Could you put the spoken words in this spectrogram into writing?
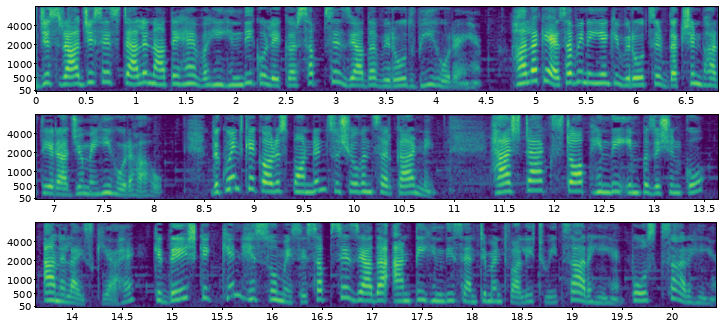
जिस राज्य से स्टालिन आते हैं, वहीं हिंदी को लेकर सबसे ज़्यादा विरोध भी हो रहे हैं। हालाँकि ऐसा भी नहीं है कि विरोध सिर्फ़ दक्षिण भारतीय राज्यों में ही हो रहा हो। द क्विंट के कॉरेस्पॉन्डेंट सुशोभन सरकार ने हैशटैग स्टॉप हिंदी इम्पोजिशन को एनालाइज किया है कि देश के किन हिस्सों में से सबसे ज़्यादा एंटी हिंदी सेंटिमेंट वाली ट्वीट्स आ रही हैं पोस्ट्स आ रही हैं।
